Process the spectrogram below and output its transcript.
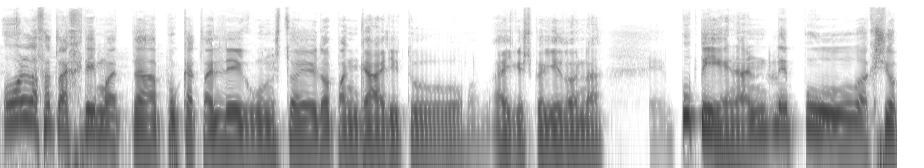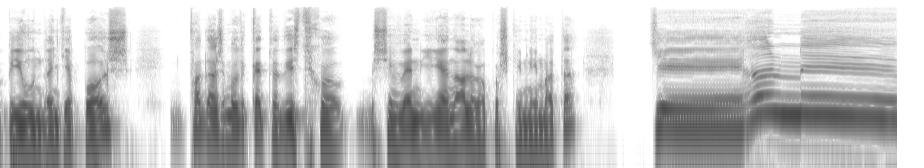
όλα αυτά τα χρήματα που καταλήγουν στο ιερό παγκάρι του Άγιου Σπερίδωνα, πού πήγαιναν, πού αξιοποιούνταν και πώς. Φαντάζομαι ότι κάτι αντίστοιχο συμβαίνει και για ανάλογα αποσκηνήματα. Και αν. Ε,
